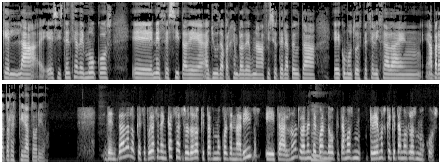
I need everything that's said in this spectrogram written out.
que la existencia de mocos eh, necesita de ayuda, por ejemplo, de una fisioterapeuta eh, como tú especializada en aparatos respiratorios? De entrada lo que se puede hacer en casa es sobre todo quitar mocos de nariz y tal, ¿no? Realmente mm. cuando quitamos, creemos que quitamos los mocos,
